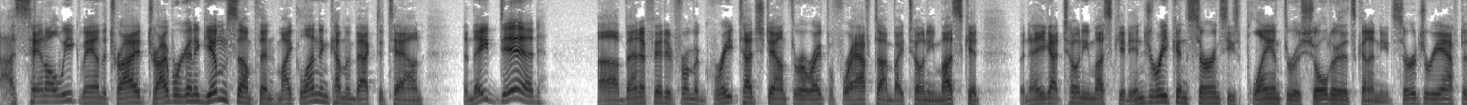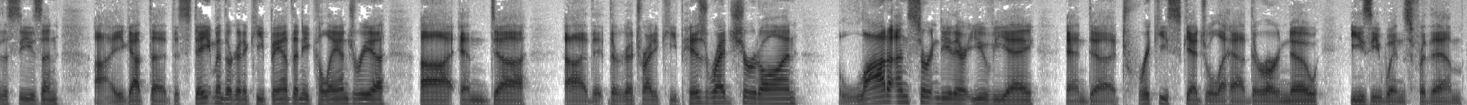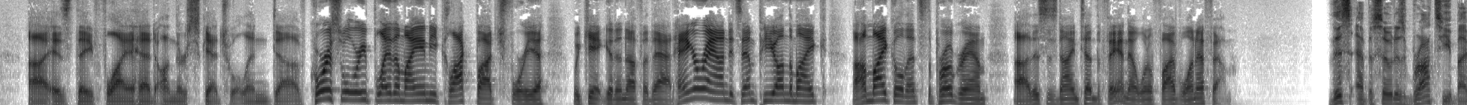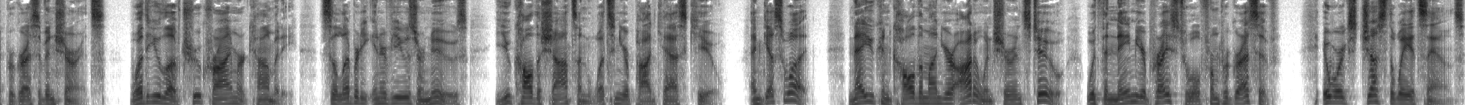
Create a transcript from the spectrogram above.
I was saying all week, man, the tribe, tribe were going to give them something. Mike London coming back to town. And they did. Uh, benefited from a great touchdown throw right before halftime by Tony Muskett. But now you got Tony Muskett injury concerns. He's playing through a shoulder that's going to need surgery after the season. Uh, you got the the statement they're going to keep Anthony Colandrea uh, and uh, uh they're going to try to keep his red shirt on. A lot of uncertainty there at UVA and uh, a tricky schedule ahead. There are no easy wins for them uh, as they fly ahead on their schedule. And uh, of course, we'll replay the Miami clock botch for you. We can't get enough of that. Hang around. It's MP on the mic. I'm Michael. That's the program. Uh, this is 910 The Fan, now 1051 FM. This episode is brought to you by Progressive Insurance. Whether you love true crime or comedy, celebrity interviews or news, you call the shots on what's in your podcast queue. And guess what? Now you can call them on your auto insurance too with the Name Your Price tool from Progressive. It works just the way it sounds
